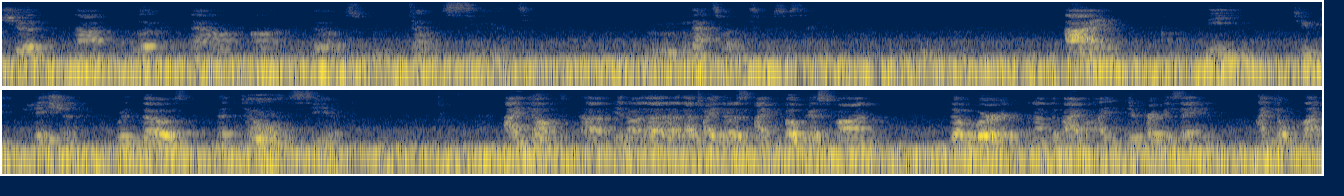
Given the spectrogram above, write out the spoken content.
should not look down those who don't see it. That's what this verse is saying. I need to be patient with those that don't see it. I don't, uh, you know, and that's why you notice I focus on the Word and on the Bible. I, you've heard me say, I don't like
